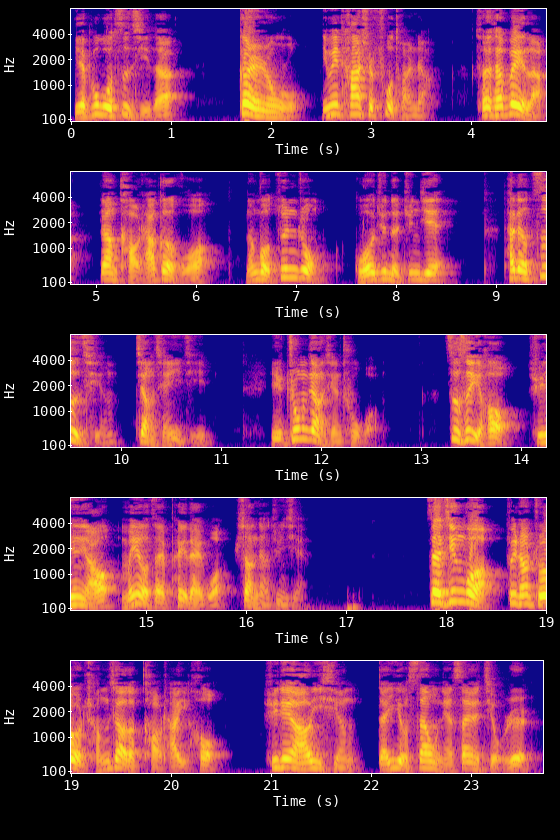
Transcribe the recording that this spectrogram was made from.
也不顾自己的个人荣辱，因为他是副团长，所以他为了让考察各国能够尊重国军的军阶，他就自请降衔一级。以中将衔出国，自此以后，徐廷瑶没有再佩戴过上将军衔。在经过非常卓有成效的考察以后，徐廷瑶一行在一九三五年三月九日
